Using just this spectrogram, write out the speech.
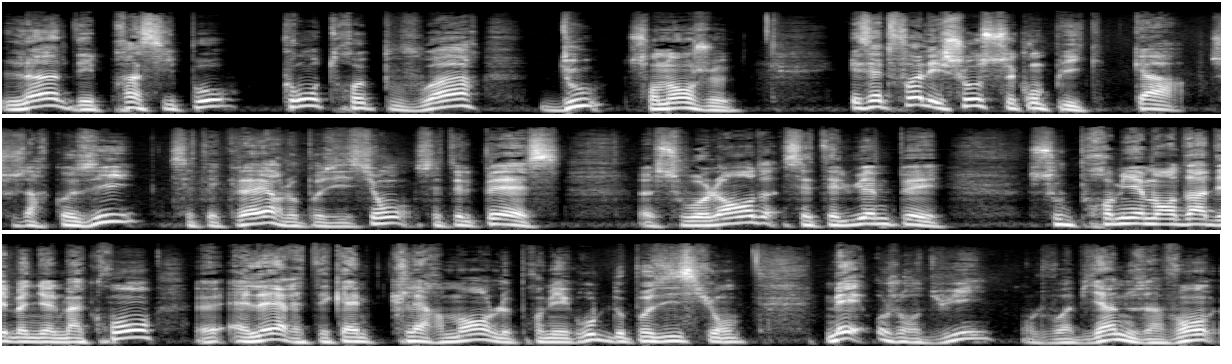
l'un des principaux contre-pouvoirs, d'où son enjeu. Et cette fois, les choses se compliquent, car sous Sarkozy, c'était clair, l'opposition, c'était le PS. Euh, sous Hollande, c'était l'UMP. Sous le premier mandat d'Emmanuel Macron, euh, LR était quand même clairement le premier groupe d'opposition. Mais aujourd'hui, on le voit bien, nous avons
